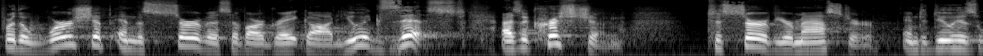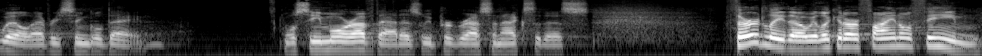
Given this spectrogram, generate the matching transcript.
for the worship and the service of our great God. You exist as a Christian to serve your master and to do his will every single day. We'll see more of that as we progress in Exodus. Thirdly, though, we look at our final theme.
